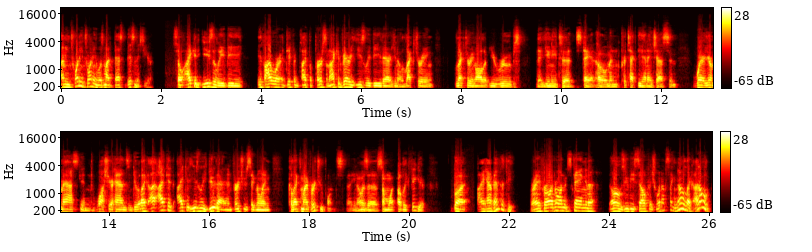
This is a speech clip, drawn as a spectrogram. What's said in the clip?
I mean, 2020 was my best business year. So I could easily be, if I were a different type of person, I could very easily be there, you know, lecturing, lecturing all of you rubes that you need to stay at home and protect the NHS and wear your mask and wash your hands and do it. Like I, I could, I could easily do that and virtue signaling, collect my virtue points, you know, as a somewhat public figure but I have empathy, right? For everyone who's saying that, oh, Zuby's selfish, what I'm saying, no, like I don't,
